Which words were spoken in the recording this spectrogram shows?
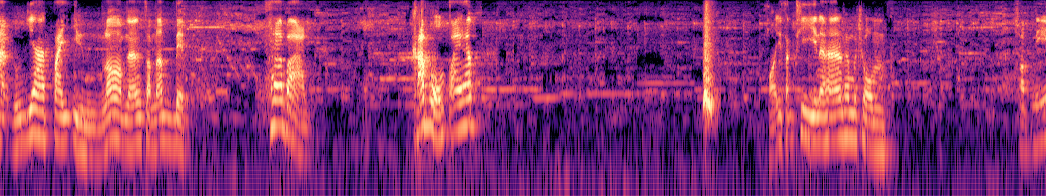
อนุญาตไปอีกหนึ่งรอบนะสำหรับเบ็ดห้าบาท ครับผมไปครับ ขออีกสักทีนะฮะท่านผู้ชมช็อตนี้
